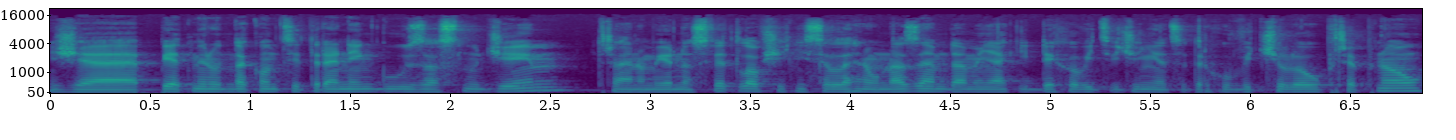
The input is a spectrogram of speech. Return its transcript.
že pět minut na konci tréninku zasnu gym, třeba jenom jedno světlo, všichni se lehnou na zem, dáme nějaký dechový cvičení, ať se trochu vyčilujou, přepnou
